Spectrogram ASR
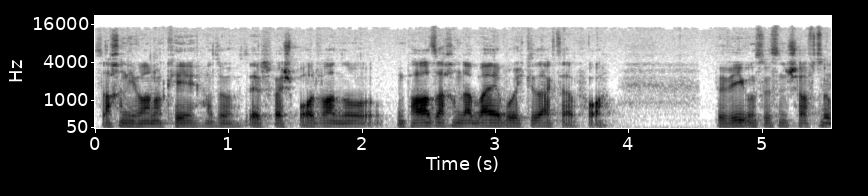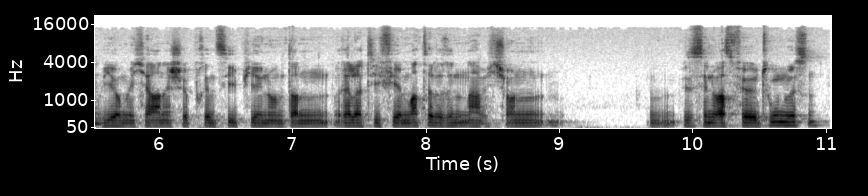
Sachen, die waren okay. Also selbst bei Sport waren so ein paar Sachen dabei, wo ich gesagt habe, boah, Bewegungswissenschaft, so biomechanische Prinzipien und dann relativ viel Mathe drin, da habe ich schon ein bisschen was für tun müssen.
